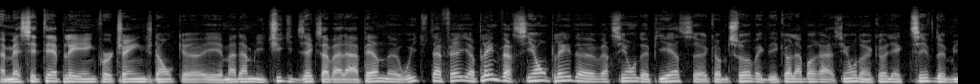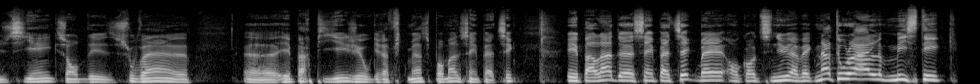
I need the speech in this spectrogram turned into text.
Euh, Mais c'était Playing for Change, donc, euh, et Mme Litchi qui disait que ça valait la peine. Euh, Oui, tout à fait. Il y a plein de versions, plein de versions de pièces euh, comme ça, avec des collaborations d'un collectif de musiciens qui sont souvent éparpillés géographiquement. C'est pas mal sympathique. Et parlant de sympathique, ben, on continue avec Natural Mystique.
